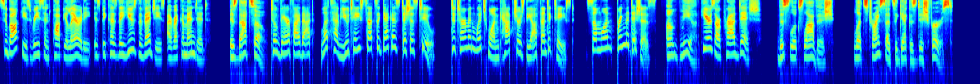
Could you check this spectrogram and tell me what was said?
Tsubaki's recent popularity is because they use the veggies I recommended. Is that so? To verify that, let's have you taste Setsugeka's dishes too. Determine which one captures the authentic taste. Someone, bring the dishes. Um, Mia, Here's our proud dish. this looks lavish. Let's try Setsugeka's dish first.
